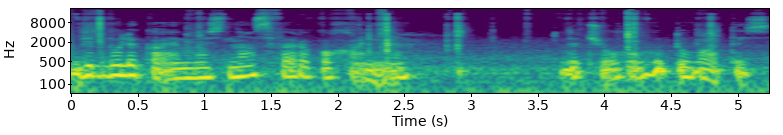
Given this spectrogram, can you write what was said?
відволікаємось на сферу кохання. До чого готуватись.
